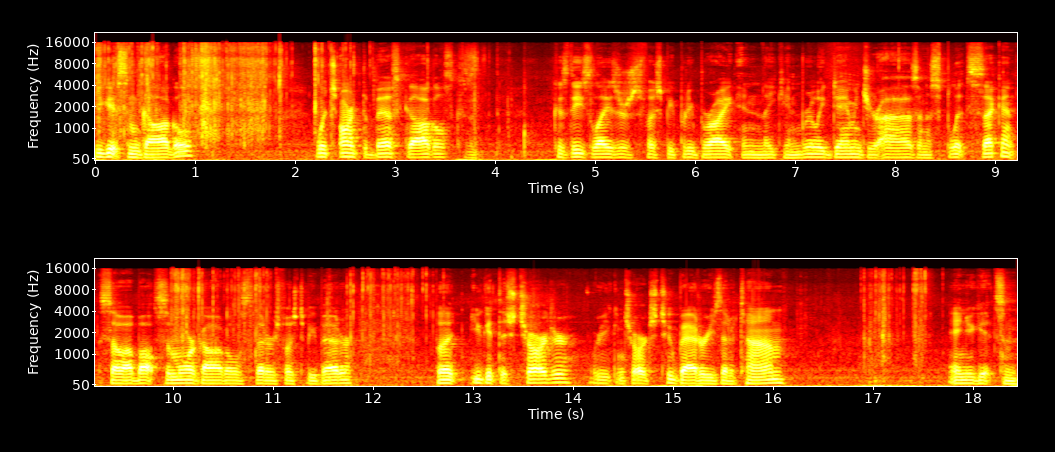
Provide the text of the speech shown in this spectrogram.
You get some goggles, which aren't the best goggles because because these lasers are supposed to be pretty bright and they can really damage your eyes in a split second. So I bought some more goggles that are supposed to be better. But you get this charger where you can charge two batteries at a time. And you get some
